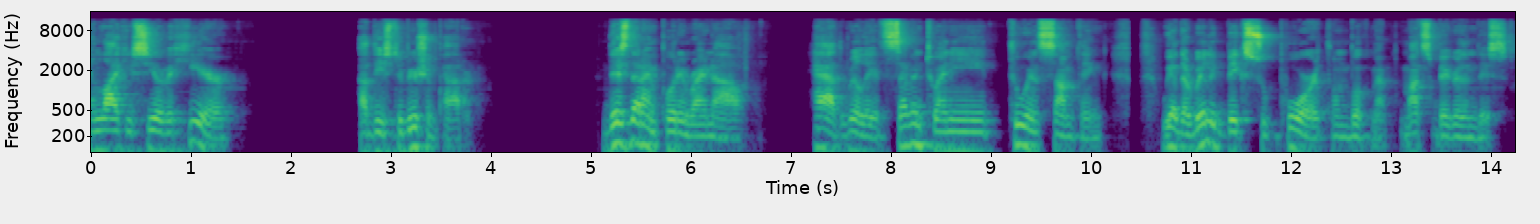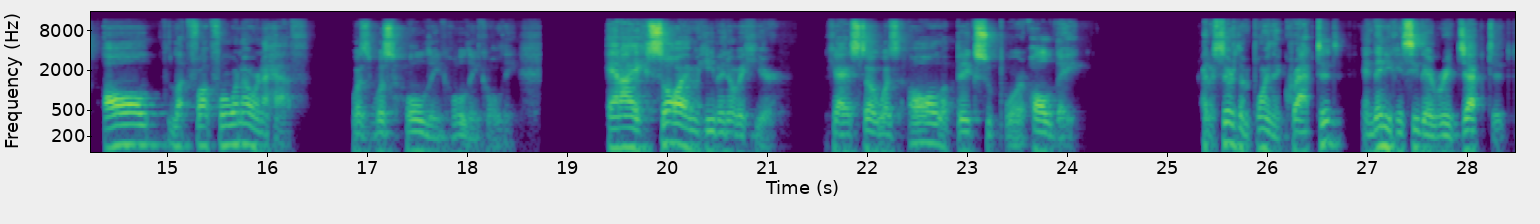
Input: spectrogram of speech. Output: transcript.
And like you see over here, a distribution pattern. This that I'm putting right now had really at 722 and something we had a really big support on bookmap much bigger than this all for, for one hour and a half was was holding holding holding and i saw him even over here Okay, so it was all a big support all day. At a certain point, they cracked it, and then you can see they rejected.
